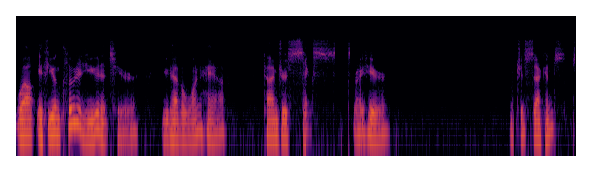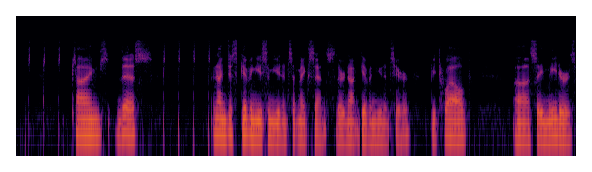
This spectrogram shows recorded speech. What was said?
Well, if you included units here, you'd have a 1 half times your 6 right here, which is seconds, times this, and I'm just giving you some units that make sense. They're not given units here. Be 12, uh, say meters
